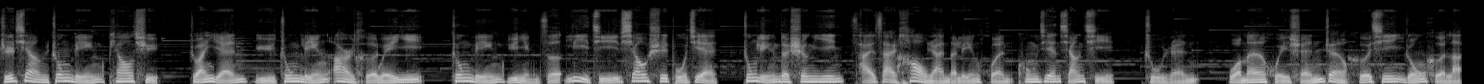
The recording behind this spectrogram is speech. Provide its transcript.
直向钟灵飘去，转眼与钟灵二合为一。钟灵与影子立即消失不见。钟灵的声音才在浩然的灵魂空间响起：“主人，我们回神阵核心融合了，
